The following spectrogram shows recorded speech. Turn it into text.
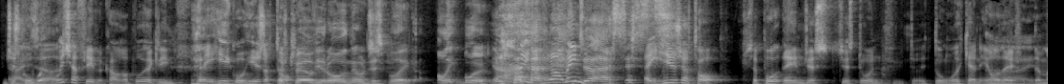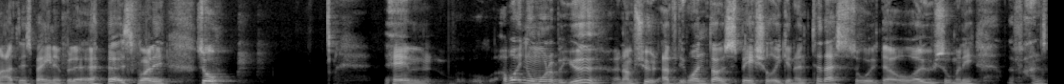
And just Aye, go, exactly. what's your favourite colour, blue or green? Right, here you go, here's your They're top. 12 year old and they'll just be like, I like blue. Aye, you know what I mean? Do you know, it's just- Right, here's your top. Support them. Just just don't don't look into all the, the madness behind it. But it, it's funny. So, um, I want to know more about you, and I'm sure everyone does, especially getting into this. So that allow so many the fans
